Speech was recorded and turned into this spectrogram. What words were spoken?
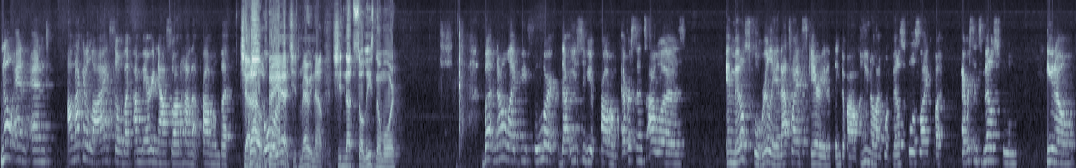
No, and and I'm not gonna lie. So like, I'm married now, so I don't have that problem. But Shout out. before- yeah, she's married now. She's not Solis no more. But no, like before, that used to be a problem. Ever since I was in middle school, really, and that's why it's scary to think about. You know, like what middle school is like. But ever since middle school, you know,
